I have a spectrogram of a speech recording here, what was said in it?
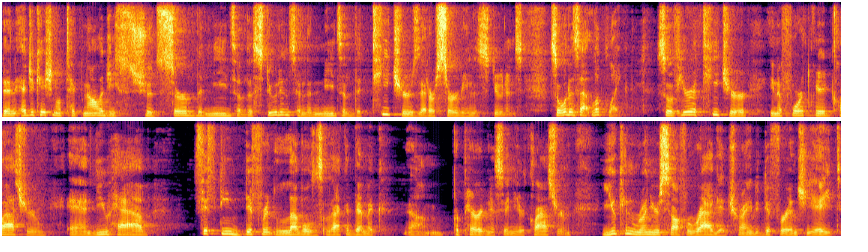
then educational technology should serve the needs of the students and the needs of the teachers that are serving the students. So, what does that look like? So, if you're a teacher in a fourth grade classroom and you have 15 different levels of academic um, preparedness in your classroom, you can run yourself ragged trying to differentiate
